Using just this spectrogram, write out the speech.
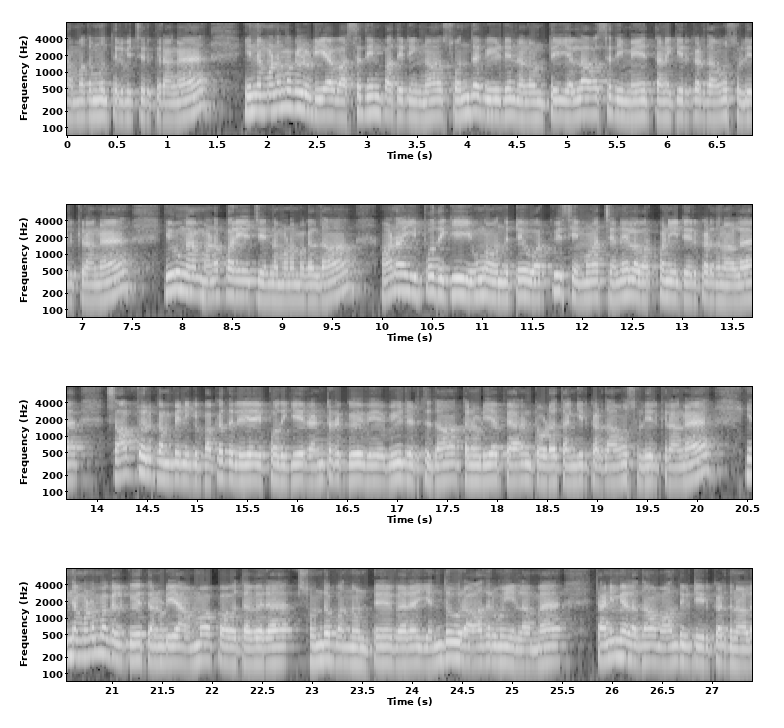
சம்மதமும் தெரிவிச்சிருக்கிறாங்க. இந்த மணமகளுடைய வசதின்னு பார்த்துட்டிங்கன்னா சொந்த வீடு நலன்ட்டு எல்லா வசதியுமே தனக்கு இருக்கிறதாகவும் சொல்லியிருக்கிறாங்க. இவங்க மணப்பாறையை சேர்ந்த மணமகள் தான் ஆனால் இப்போதைக்கு இவங்க வந்துட்டு ஒர்க் விஷயமா சென்னையில் ஒர்க் பண்ணிகிட்டு இருக்கிறதுனால சாஃப்ட்வேர் கம்பெனிக்கு பக்கத்துலேயே இப்போதைக்கு ரெண்டருக்கு வீடு எடுத்து தான் தன்னுடைய பேரண்ட்டோட தங்கியிருக்கிறதாகவும் சொல்லியிருக்கிறாங்க. இந்த மணமகளுக்கு தன்னுடைய அம்மா அப்பாவை தவிர சொந்த பந்தம்ன்ட்டு வேற எந்த ஒரு ஆதரவும் இல்லாமல் தனிமையில் தான் வாழ்ந்துக்கிட்டு இருக்கிறதுனால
